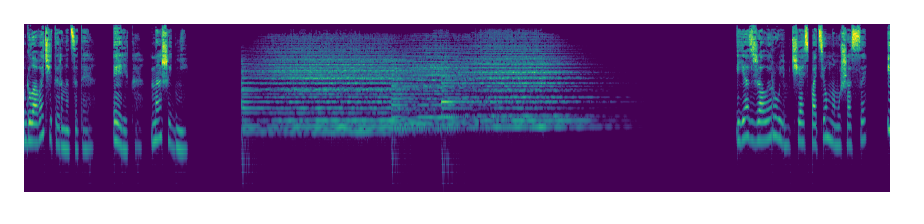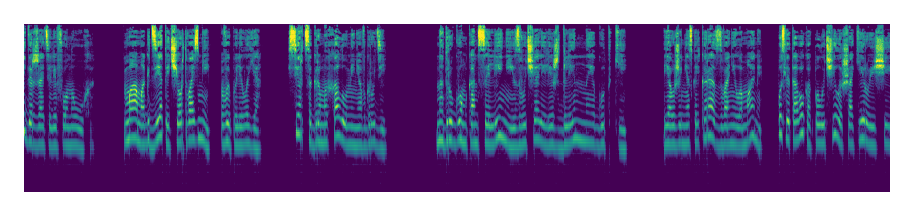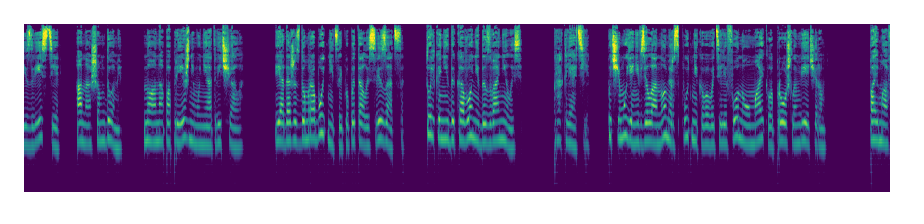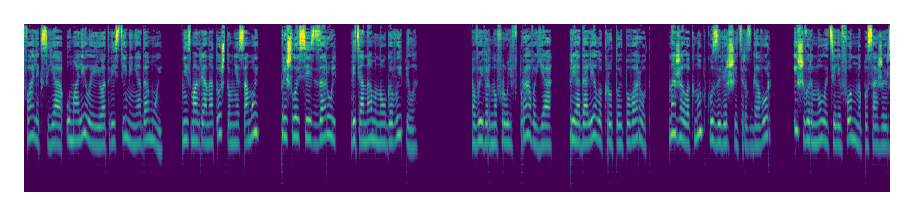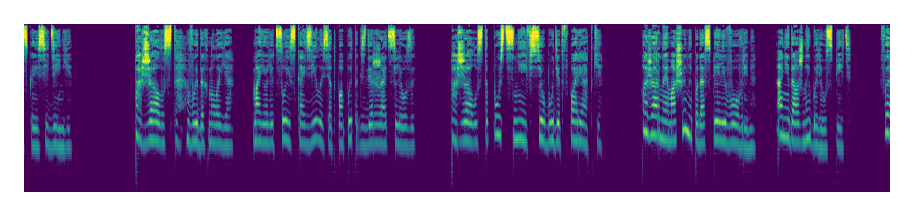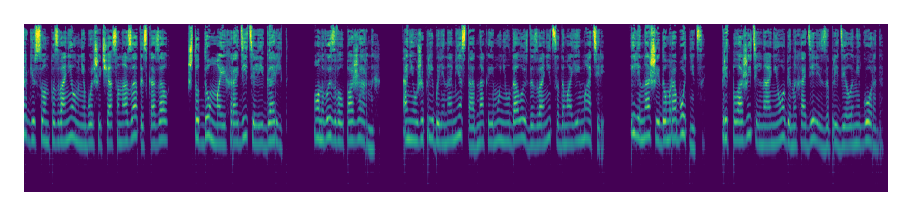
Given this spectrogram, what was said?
Глава 14. Эрика. Наши дни. Я сжала руль, мчась по темному шоссе и держа телефон у уха. «Мама, где ты, черт возьми?» — выпалила я. Сердце громыхало у меня в груди. На другом конце линии звучали лишь длинные гудки. Я уже несколько раз звонила маме после того, как получила шокирующее известие о нашем доме, но она по-прежнему не отвечала. Я даже с домработницей попыталась связаться, только ни до кого не дозвонилась. Проклятье! Почему я не взяла номер спутникового телефона у Майкла прошлым вечером? Поймав Алекс, я умолила ее отвезти меня домой, несмотря на то, что мне самой пришлось сесть за руль, ведь она много выпила. Вывернув руль вправо, я преодолела крутой поворот, нажала кнопку «Завершить разговор» и швырнула телефон на пассажирское сиденье. «Пожалуйста», — выдохнула я. Мое лицо исказилось от попыток сдержать слезы. «Пожалуйста, пусть с ней все будет в порядке». Пожарные машины подоспели вовремя. Они должны были успеть. Фергюсон позвонил мне больше часа назад и сказал, что дом моих родителей горит. Он вызвал пожарных. Они уже прибыли на место, однако ему не удалось дозвониться до моей матери или нашей домработницы. Предположительно, они обе находились за пределами города.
